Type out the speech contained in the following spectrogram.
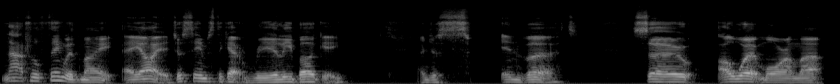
natural thing with my AI. It just seems to get really buggy and just invert. So I'll work more on that.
